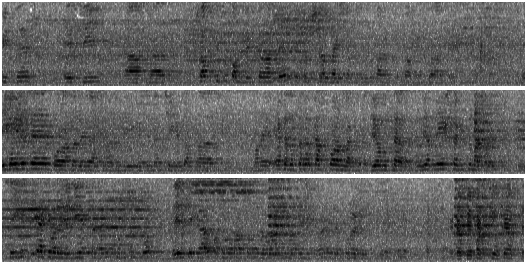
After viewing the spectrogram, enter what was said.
ফিটনেস এসি আপনার সব কিছু কমপ্লিট করা আছে। এই গাড়িটাতে বলা চলে আপনারা যদি নেন, সেক্ষেত্রে আপনার মানে এক হাজার টাকার কাজ করার লাগবে না যে অবস্থায় আছে। যদি আপনি এক্সট্রা কিছু না করেন সেই ক্ষেত্রে একেবারে রেডি একটা গাড়ি খুবই সুন্দর। রেল টেকার অথবা পার্সোনাল ব্যবহার করতে পারেন। এটা পনেরোশো সিসি একটা গাড়ি। আচ্ছা এটা পেপারস কি ওকে আছে?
